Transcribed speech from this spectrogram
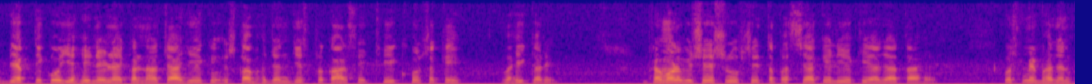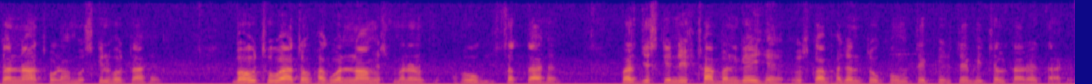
व्यक्ति को यही निर्णय करना चाहिए कि उसका भजन जिस प्रकार से ठीक हो सके, वही करे। भ्रमण विशेष रूप से तपस्या के लिए किया जाता है। उसमें भजन करना थोड़ा मुश्किल होता है। बहुत हुआ तो भगवान नाम स्मरण हो सकता है, पर जिसकी निष्ठा बन गई है, उसका भजन तो घूमते फिरते भी चलता रहता है।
